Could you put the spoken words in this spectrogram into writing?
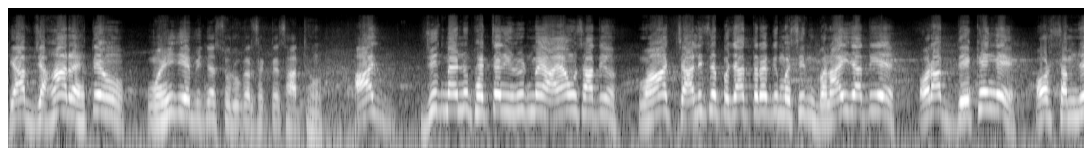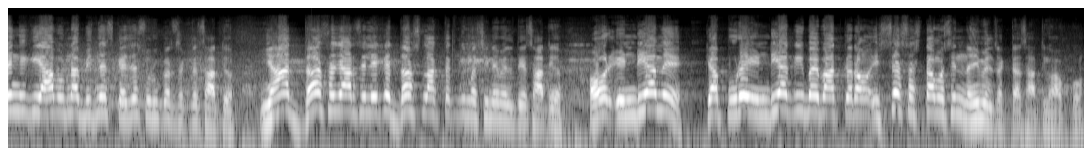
कि आप जहाँ रहते हो, वहीं ये बिज़नेस शुरू कर सकते हैं साथियों। आज जिस मैन्युफैक्चर यूनिट में आया हूँ साथियों, वहाँ 40 से 50 तरह की मशीन बनाई जाती है और आप देखेंगे और समझेंगे कि आप अपना बिज़नेस कैसे शुरू कर सकते हैं साथियों। यहाँ दस हज़ार से लेकर दस लाख तक की मशीनें मिलती है साथियों। और इंडिया में, क्या पूरे इंडिया की मैं बात कर रहा हूँ, इससे सस्ता मशीन नहीं मिल सकता साथियों आपको।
